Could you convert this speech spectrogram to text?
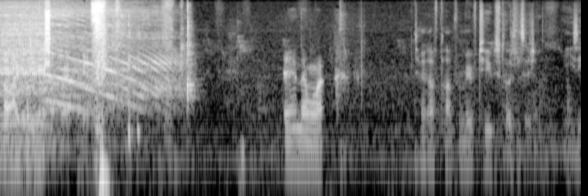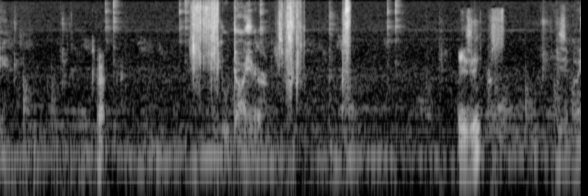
Oh, I probably could have right. Okay. And then what? Turn off pump, remove tubes, close incision. Easy. Good. You die here. Easy. Easy money.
